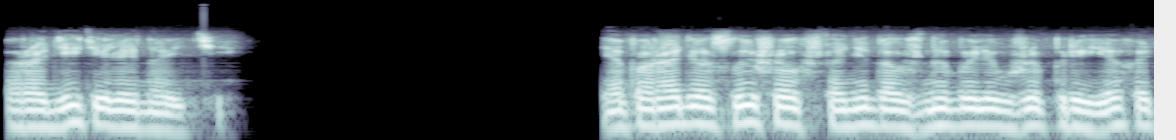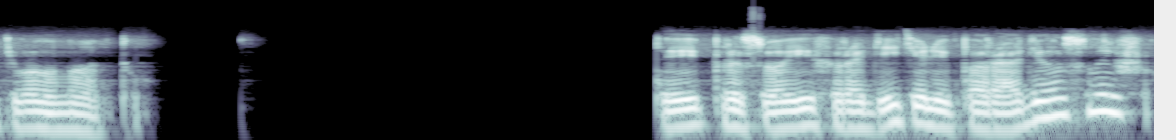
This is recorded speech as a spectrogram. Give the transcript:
родителей найти. Я по радио слышал, что они должны были уже приехать в Алмату. Ты про своих родителей по радио слышал?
